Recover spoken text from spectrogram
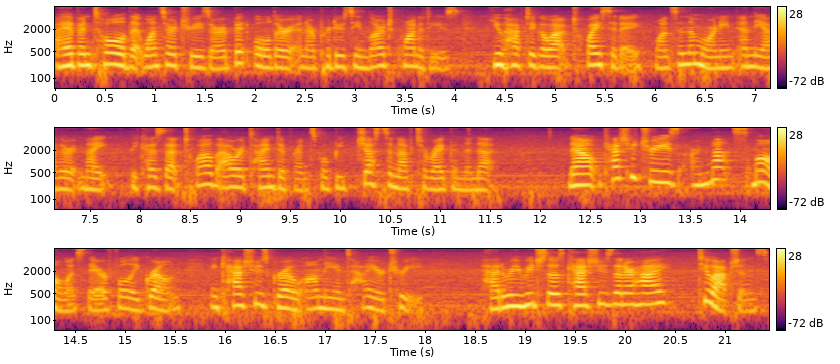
I have been told that once our trees are a bit older and are producing large quantities, you have to go out twice a day, once in the morning and the other at night, because that 12 hour time difference will be just enough to ripen the nut. Now, cashew trees are not small once they are fully grown, and cashews grow on the entire tree. How do we reach those cashews that are high? Two options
